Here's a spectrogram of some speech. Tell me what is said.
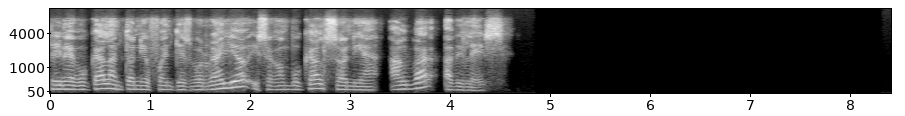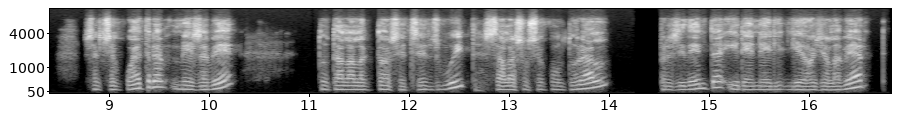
primer vocal Antonio Fuentes Borrallo. I segon vocal Sònia Alba Avilés. Secció 4, més a B, total elector 708, sala sociocultural, presidenta Irene Lleó Gelabert,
